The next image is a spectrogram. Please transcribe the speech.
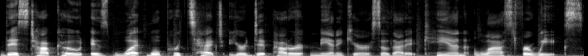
This top coat is what will protect your dip powder manicure so that it can last for weeks.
